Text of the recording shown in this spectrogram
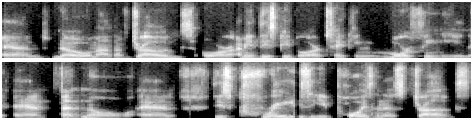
And no amount of drugs, or I mean, these people are taking morphine and fentanyl and these crazy poisonous drugs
